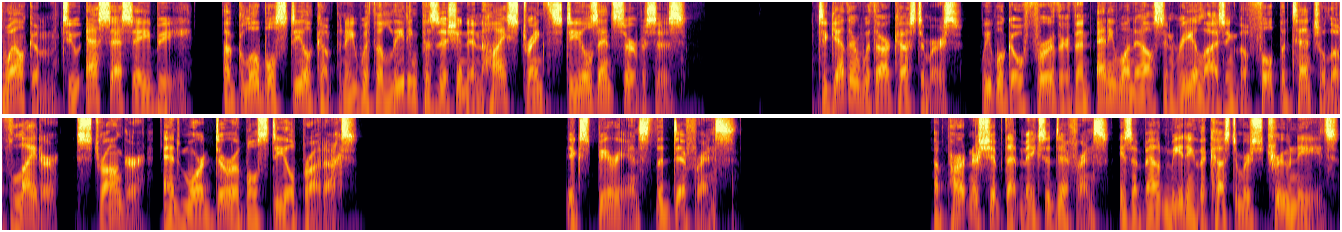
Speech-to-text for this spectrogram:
Welcome to SSAB, a global steel company with a leading position in high-strength steels and services. Together with our customers, we will go further than anyone else in realizing the full potential of lighter, stronger, and more durable steel products. Experience the difference. A partnership that makes a difference is about meeting the customer's true needs,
